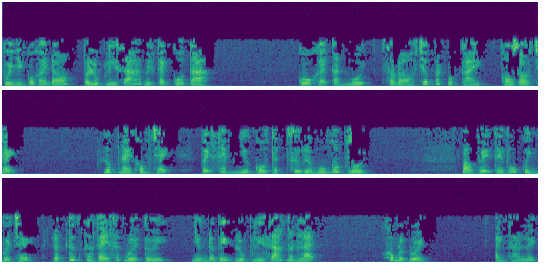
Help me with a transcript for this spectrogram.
vừa nhìn cô gái đó và lục ly giã bên cạnh cô ta. Cô khẽ cắn môi, sau đó chớp mắt một cái, co giò chạy. Lúc này không chạy, vậy xem như cô thật sự là ngu ngốc rồi. Bảo vệ thấy Vũ Quỳnh vừa chạy, lập tức ra vẻ sắp đuổi tới, nhưng đã bị lục ly giã ngăn lại. Không được đuổi. Anh ra lệnh.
